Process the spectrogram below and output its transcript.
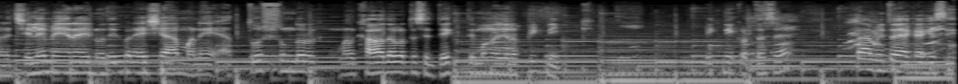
মানে ছেলে মেয়েরা এই নদীর পাড়ে এসে মানে এত সুন্দর মানে খাওয়া দাওয়া করতেছে, দেখতে মনে হয় যেন পিকনিক পিকনিক করতেছে। তা আমি তো একা গেছি।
